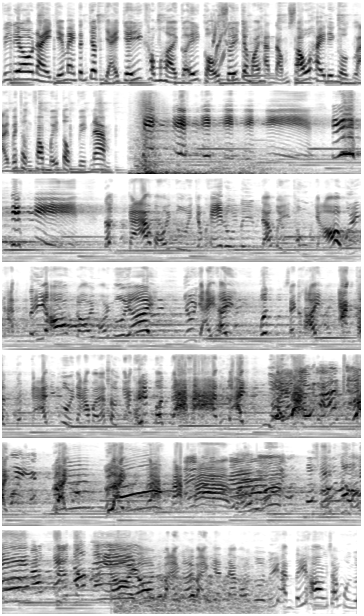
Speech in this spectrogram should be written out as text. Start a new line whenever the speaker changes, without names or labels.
Video này chỉ mang tính chất giải trí, không hề có ý cổ suý cho mọi hành động xấu hay đi ngược lại với thần phong mỹ tục Việt Nam.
